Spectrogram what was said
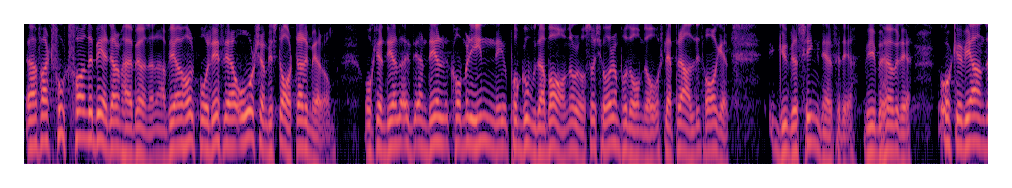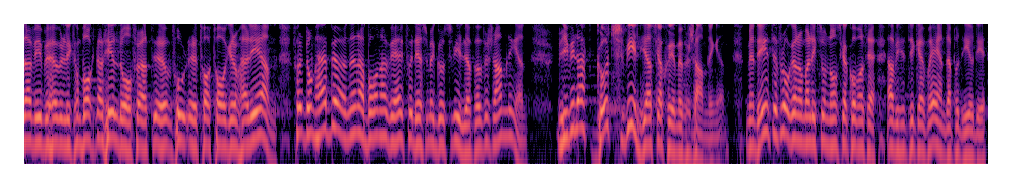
jag har varit fortfarande bedja de här bönerna. Vi har hållit på, det är flera år sedan vi startade med dem. Och en del, en del kommer in på goda banor och så kör de på dem då och släpper aldrig taget. Gud välsigne er för det. Vi behöver det. Och vi andra vi behöver liksom vakna till då för att eh, eh ta tag i de här igen. För de här bönerna banar väg för det som är Guds vilja för församlingen. Vi vill att Guds vilja ska ske med församlingen. Men det är inte frågan om att liksom någon ska komma och säga att ja, vi tycker att vi ändra på det och det.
